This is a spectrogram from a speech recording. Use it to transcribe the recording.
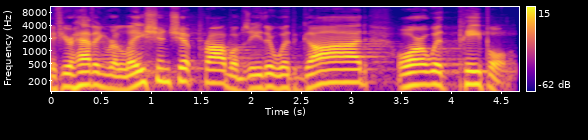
If you're having relationship problems, either with God or with people,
